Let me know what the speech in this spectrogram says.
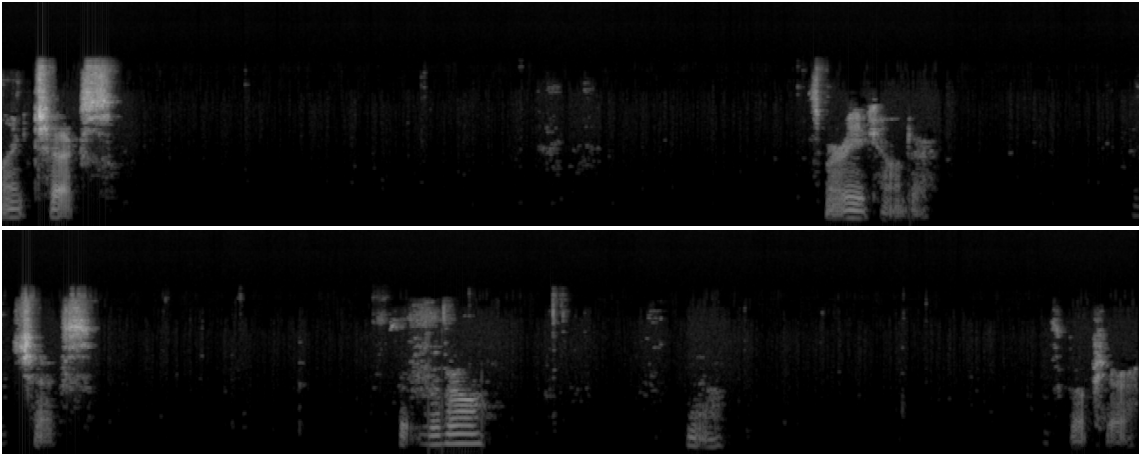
Blank checks. It's Marie Callender. Checks. Is it liberal? No. Let's go up here.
